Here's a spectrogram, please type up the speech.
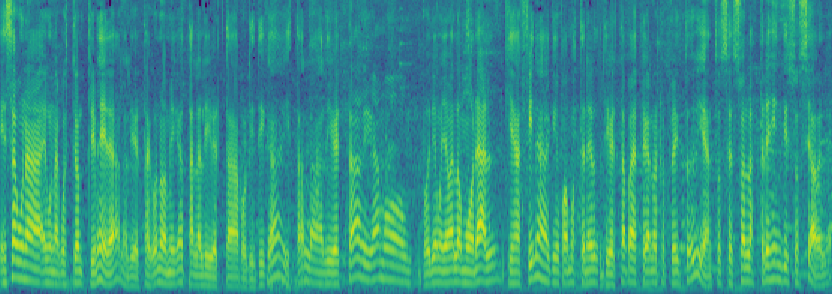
Esa es una, es una cuestión primera, la libertad económica, está la libertad política y está la libertad, digamos, podríamos llamarlo moral, que es afín a que podamos tener libertad para desplegar nuestros proyectos de vida. Entonces son las tres indisociables.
